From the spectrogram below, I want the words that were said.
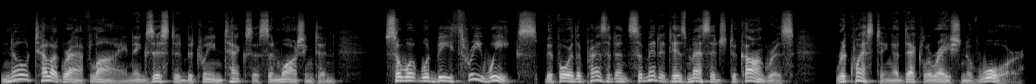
No telegraph line existed between Texas and Washington, so it would be three weeks before the President submitted his message to Congress requesting a declaration of war.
